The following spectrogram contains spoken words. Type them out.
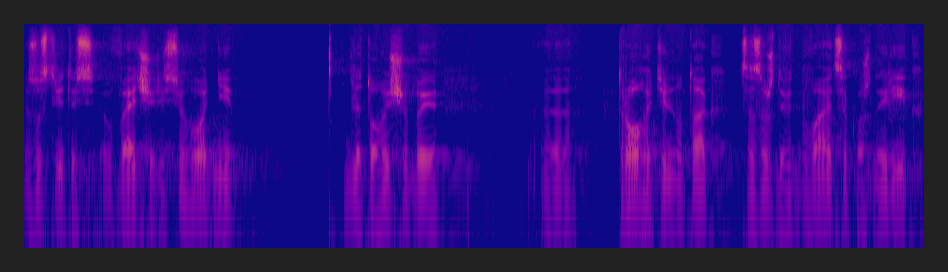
зустрітись ввечері сьогодні для того, щоб е, трогательно так, це завжди відбувається кожен рік,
